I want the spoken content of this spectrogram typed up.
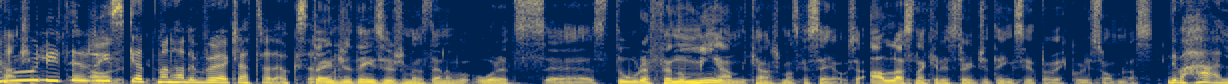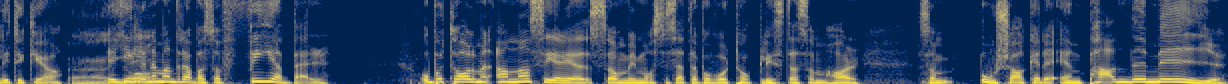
kanske. lite Ja, risk det att man hade börjat klättra där också. Stranger Things är hur som helst en av årets eh, stora fenomen kanske man ska säga också. Alla snackade Stranger Things i ett par veckor i somras. Det var härligt tycker jag. Eh, jag gillar ja. när man drabbas av feber. Och på tal om en annan serie som vi måste sätta på vår topplista som, har, som orsakade en pandemi.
